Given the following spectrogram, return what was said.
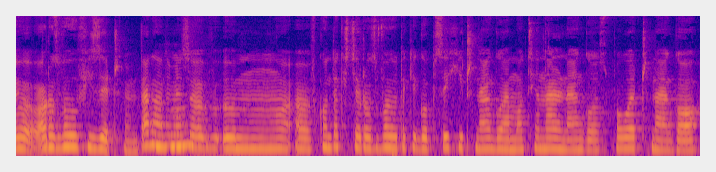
e, o rozwoju fizycznym, tak? natomiast mhm. w, w, kontekście rozwoju takiego psychicznego, emocjonalnego, społecznego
